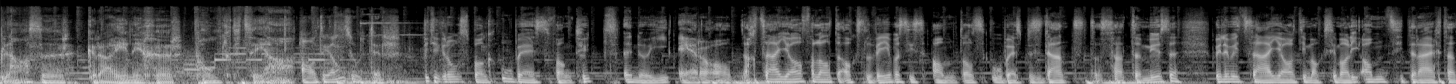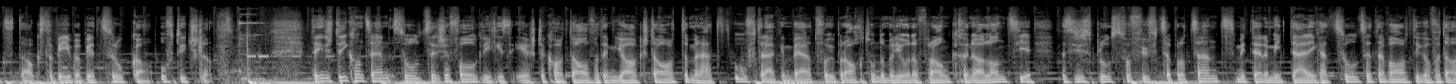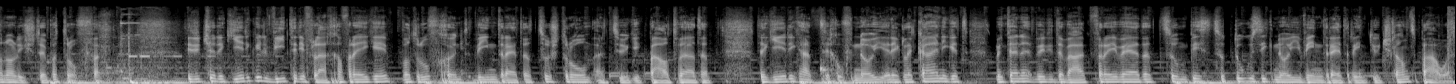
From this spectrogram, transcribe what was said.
blasergreinicher.ch Adrian Sutter. Bei der Grossbank UBS fängt heute eine neue Ära an. Nach zehn Jahren verlässt Axel Weber sein Amt als UBS-Präsident. Das hat er müssen, weil er mit zehn Jahren die maximale Amtszeit erreicht hat. Der Axel Weber wird zurückgehen auf Deutschland. Der Industriekonzern Sulzer ist erfolgreich ins erste Quartal von dem Jahr gestartet. Man hat Aufträge im Wert von über 800 Millionen Franken an Land ziehen. Das ist ein Plus von 15 Prozent. Mit dieser Mitteilung hat Sulzer die Erwartungen der Analysten übertroffen. Die deutsche Regierung will weitere Flächen freigeben, wo darauf Windräder zur Stromerzeugung gebaut werden. Die Regierung hat sich auf neue Regeln geeinigt. Mit denen würde der Weg frei werden, um bis zu 1000 neue Windräder in Deutschland zu bauen.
